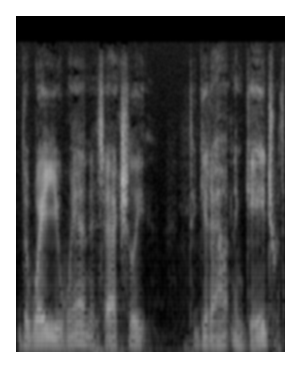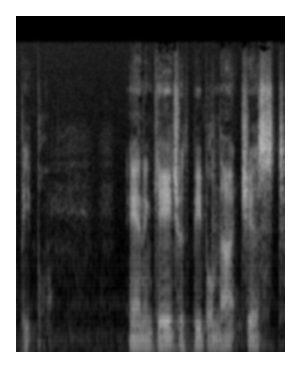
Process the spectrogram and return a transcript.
the way you win is actually to get out and engage with people, and engage with people not just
